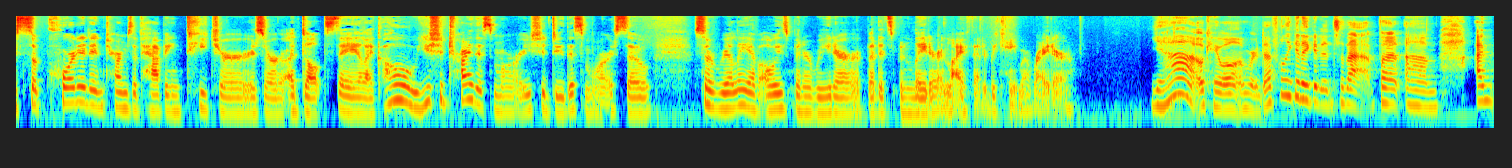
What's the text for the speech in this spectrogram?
supported in terms of having teachers or adults say like oh you should try this more or you should do this more so so really i've always been a reader but it's been later in life that i became a writer yeah. Okay. Well, and we're definitely going to get into that. But um, I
